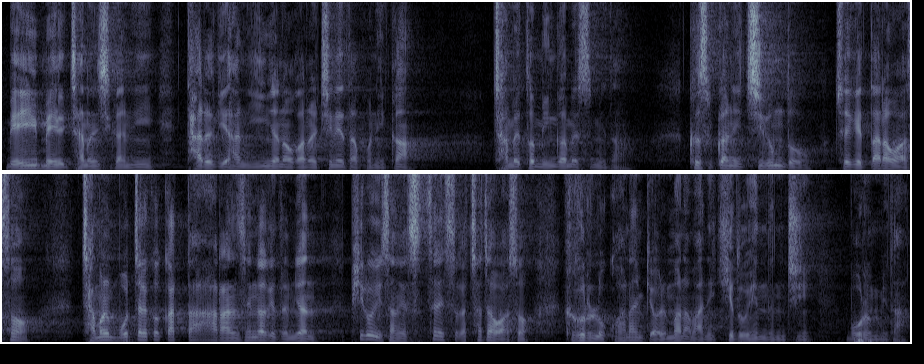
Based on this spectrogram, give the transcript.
매일매일 자는 시간이 다르게 한 2년 어간을 지내다 보니까 잠에 더 민감했습니다. 그 습관이 지금도 저에게 따라와서 잠을 못 잘 것 같다라는 생각이 들면 필요 이상의 스트레스가 찾아와서 그거를 놓고 하나님께 얼마나 많이 기도했는지 모릅니다.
